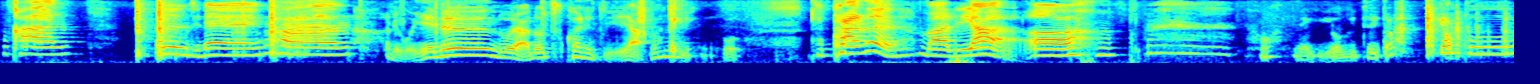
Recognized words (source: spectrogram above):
한 칸. 하는 진행 한 칸. 그리고 얘는 뭐야 너 두 칸이지. 야 흔들리고 두 칸은 말이야. 어, 어 여기 여기 들죠? 점프.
